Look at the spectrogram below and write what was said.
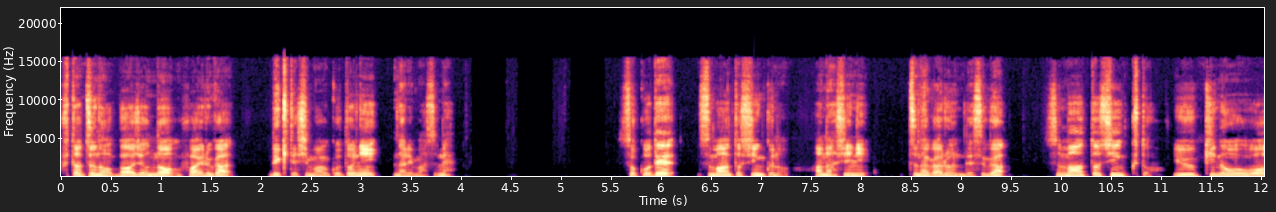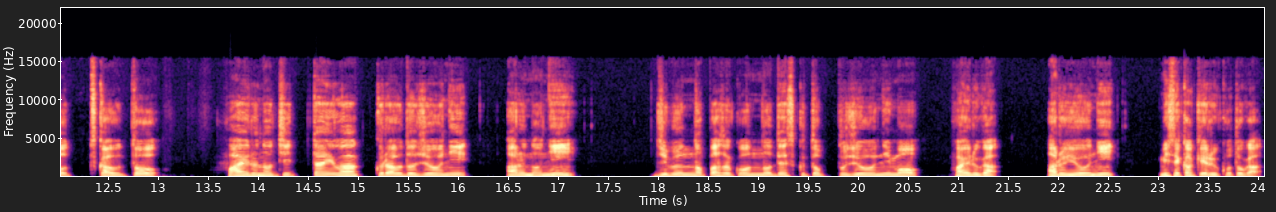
2つのバージョンのファイルができてしまうことになりますね。そこでスマートシンクの話につながるんですが、スマートシンクという機能を使うと、ファイルの実体はクラウド上にあるのに、自分のパソコンのデスクトップ上にもファイルがあるように見せかけることが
